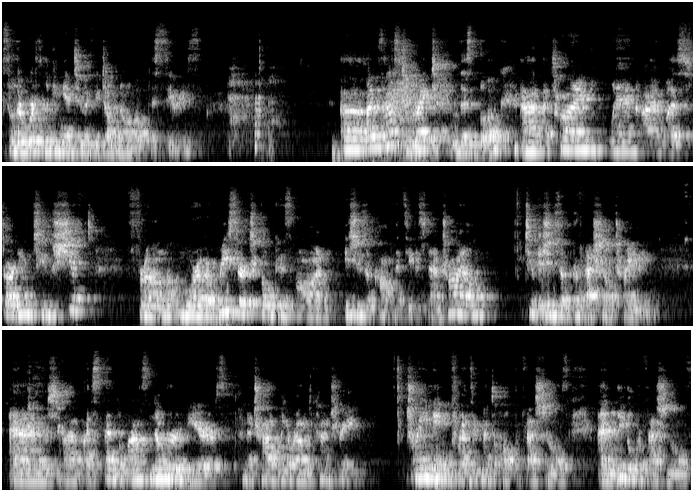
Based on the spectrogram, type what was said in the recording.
So they're worth looking into if you don't know about this series. Uh, I was asked to write this book at a time when I was starting to shift from more of a research focus on issues of competency to stand trial to issues of professional training. And um, I've spent the last number of years kind of traveling around the country, training forensic mental health professionals and legal professionals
